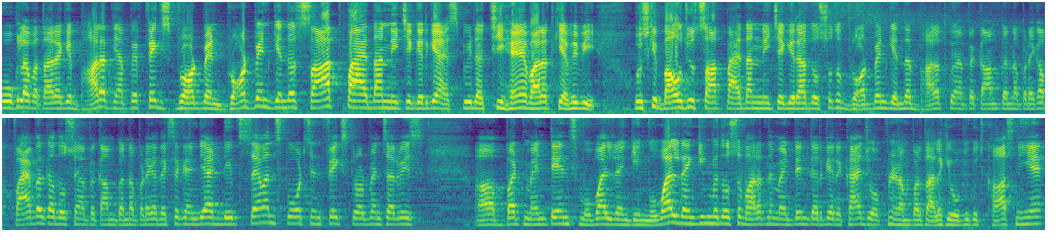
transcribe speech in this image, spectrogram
ओकला बता रहा है कि भारत यहाँ पे फिक्स ब्रॉडबैंड ब्रॉडबैंड के अंदर सात पायदान नीचे गिर गया स्पीड अच्छी है भारत की अभी भी। उसके बावजूद सात पायदान नीचे गिरा दोस्तों तो ब्रॉडबैंड के अंदर भारत को यहाँ पे काम करना पड़ेगा। फाइबर का, दोस्तों, यहाँ पे काम करना पड़ेगा। देख सकते हैं India dip seven sports in fix broadband service but maintenance mobile ranking mobile ranking में दोस्तों भारत ने मेंटेन करके रखा है, जो अपने नंबर था, हालाँकि वो भी कुछ खास नहीं है।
